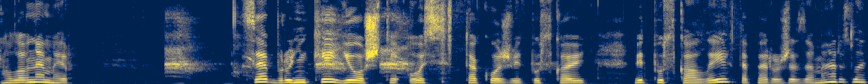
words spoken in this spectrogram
Головне мир. Це бруньки йошти. Ось також відпускають. Відпускали, тепер уже замерзли.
